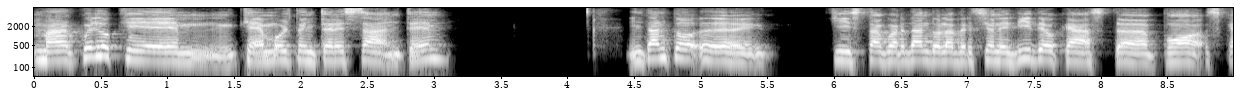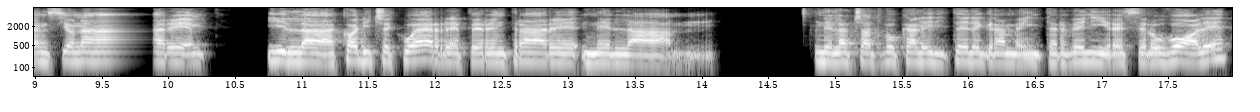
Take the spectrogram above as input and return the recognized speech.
Ma quello che, che, è molto interessante, intanto eh, chi sta guardando la versione videocast eh, può scansionare il codice QR per entrare nella, nella chat vocale di Telegram e intervenire se lo vuole,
